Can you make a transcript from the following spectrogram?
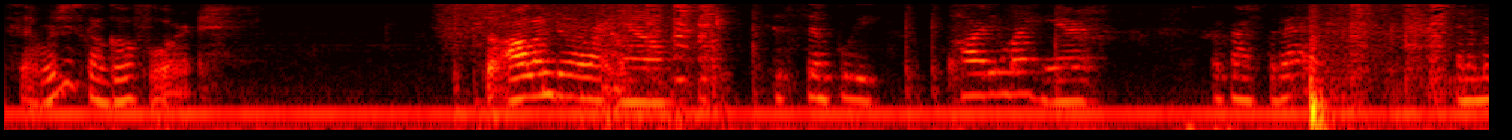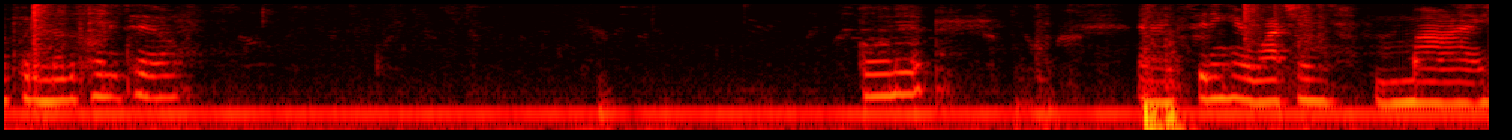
So we're just gonna go for it. So all I'm doing right now is simply parting my hair across the back. And I'm gonna put another ponytail on it. And I'm sitting here watching my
